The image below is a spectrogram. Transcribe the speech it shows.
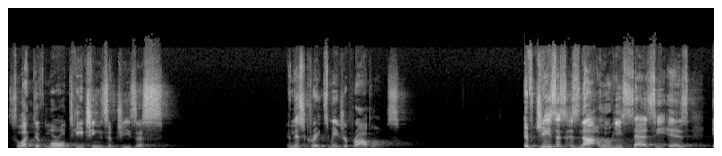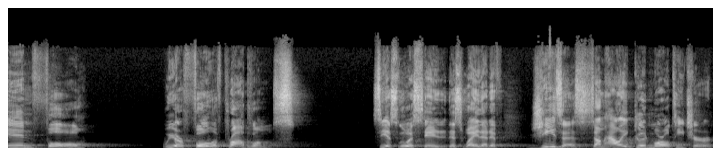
selective moral teachings of Jesus. And this creates major problems. If Jesus is not who he says he is in full, we are full of problems. C.S. Lewis stated it this way that if Jesus, somehow a good moral teacher,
